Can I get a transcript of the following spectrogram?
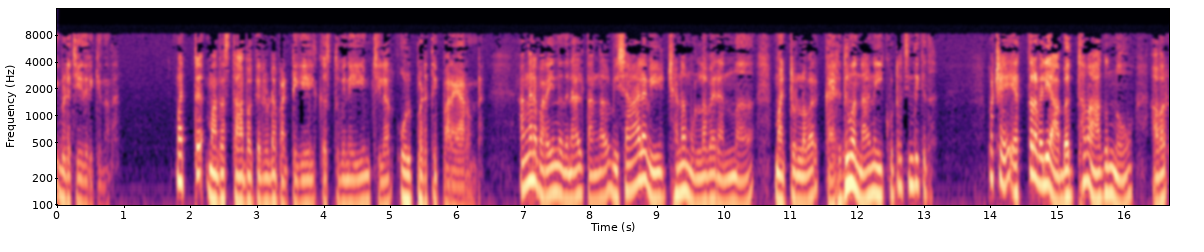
ഇവിടെ ചെയ്തിരിക്കുന്നത്. മറ്റ് മതസ്ഥാപകരുടെ പട്ടികയിൽ ക്രിസ്തുവിനെയും ചിലർ ഉൾപ്പെടുത്തി പറയാറുണ്ട്. അങ്ങനെ പറയുന്നതിനാൽ തങ്ങൾ വിശാല വീക്ഷണമുള്ളവരെന്ന് മറ്റുള്ളവർ കരുതുമെന്നാണ് ഈ കൂട്ടർ ചിന്തിക്കുന്നത്. പക്ഷേ എത്ര വലിയ അബദ്ധമാകുന്നു അവർ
